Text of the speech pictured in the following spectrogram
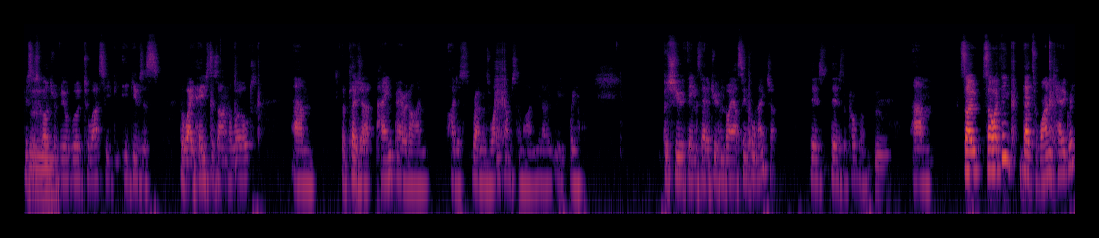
This is God's Mm. revealed word to us. He, he gives us the way He's designed the world. Um, the pleasure pain paradigm. I just Romans one comes to mind. You know, we, we pursue things that are driven by our sinful nature. There's there's the problem. mm, Um, So, so I think that's one category.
